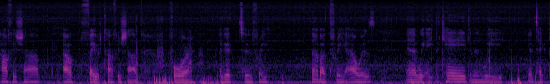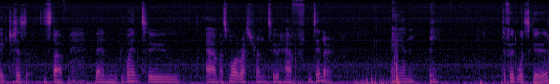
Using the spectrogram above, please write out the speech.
coffee shop, our favorite coffee shop, for a good two, three, no, about three hours, and then we ate the cake, and then we, you know, take pictures and stuff. Then we went to um, a small restaurant to have dinner, and the food was good,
